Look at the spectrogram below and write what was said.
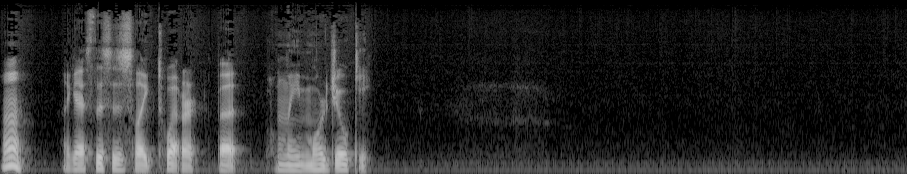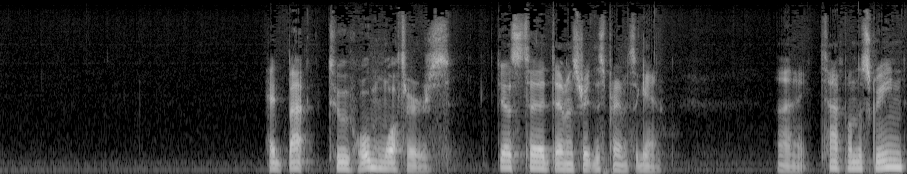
Huh. I guess this is like Twitter, but only more jokey. Head back to home waters. Just to demonstrate this premise again. I tap on the screen,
